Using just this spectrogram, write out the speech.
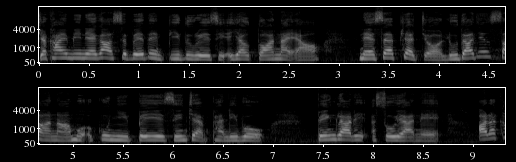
ရခိုင်ပြည်နယ်ကစစ်ပေးတဲ့ပြည်သူတွေစီအရောက်သွားနိုင်အောင်နယ်ဆက်ဖြတ်ကျော်လူသားချင်းစာနာမှုအကူအညီပေးရေးစင်းကြံဖန်တီးဖို့ဘင်္ဂလားဒေ့ရှ်အစိုးရနဲ့အာရခ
